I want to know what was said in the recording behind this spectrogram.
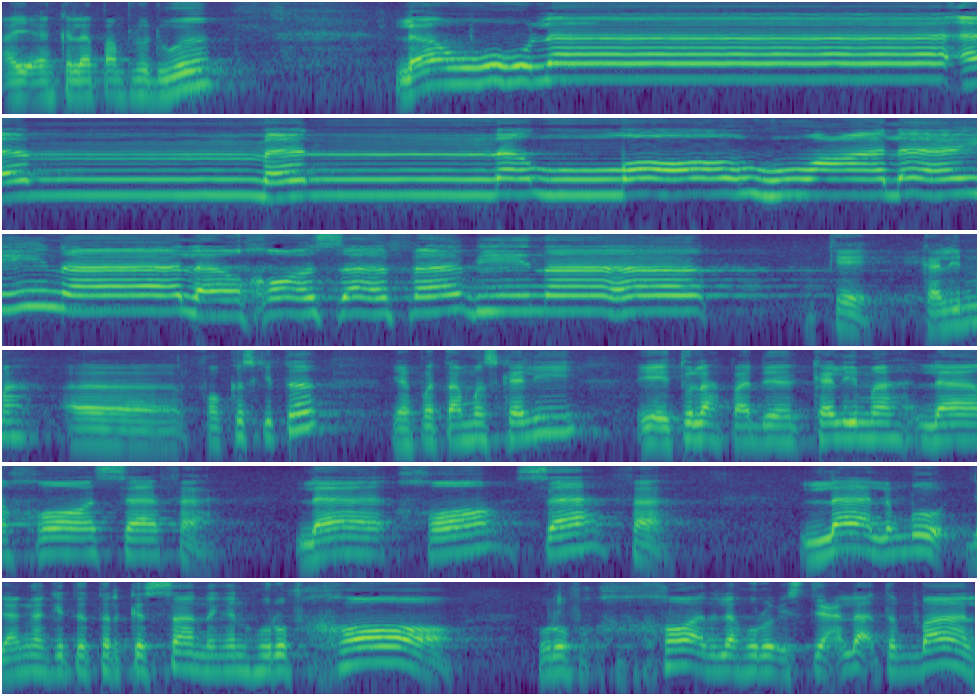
Ayat yang ke-82. Laula amanna Alaina la khasafa bina. Okey, kalimah uh, fokus kita yang pertama sekali iaitu pada kalimah la khasafa. La khasafa. La lembut jangan kita terkesan dengan huruf kha. Huruf kha adalah huruf isti'la tebal.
